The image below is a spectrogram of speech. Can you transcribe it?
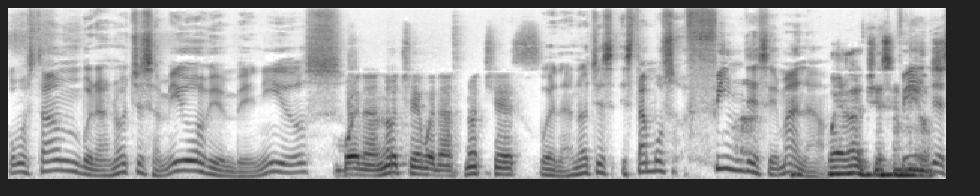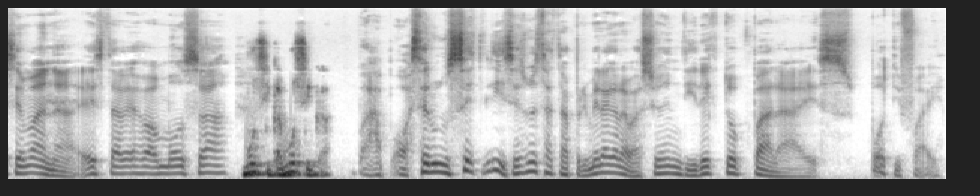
¿Cómo están? Buenas noches amigos, bienvenidos. Buenas noches, buenas noches. Buenas noches, estamos fin de semana. Buenas noches amigos. Fin de semana, esta vez vamos a... Música, música. A, hacer un set list, es nuestra primera grabación en directo para Spotify.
